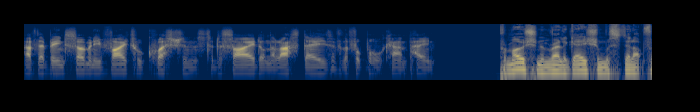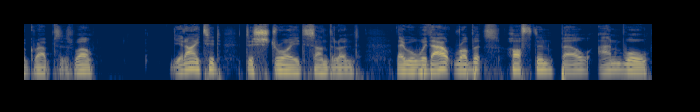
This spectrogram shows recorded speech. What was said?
have there been so many vital questions to decide on the last days of the football campaign. Promotion and relegation was still up for grabs as well. United destroyed Sunderland. They were without Roberts, Houghton, Bell, and Wall,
